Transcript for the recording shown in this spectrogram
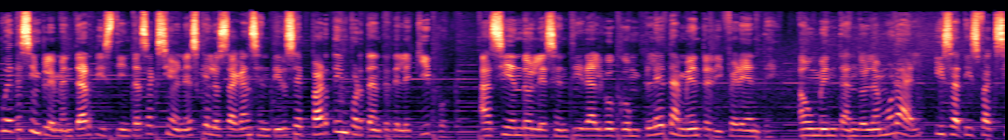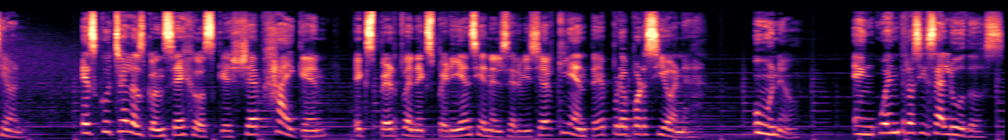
Puedes implementar distintas acciones que los hagan sentirse parte importante del equipo, haciéndoles sentir algo completamente diferente, aumentando la moral y satisfacción. Escucha los consejos que Shep Hyken, experto en experiencia en el servicio al cliente, proporciona. 1. Encuentros y saludos.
